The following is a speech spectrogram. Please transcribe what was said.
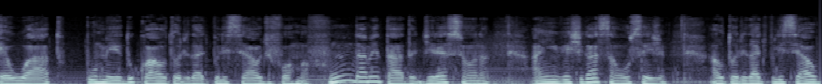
é o ato por meio do qual a autoridade policial, de forma fundamentada, direciona a investigação, ou seja, a autoridade policial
